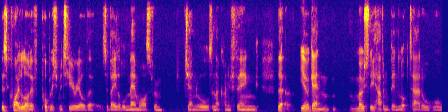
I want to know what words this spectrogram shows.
there's quite a lot of published material that is available, memoirs from generals and that kind of thing. That you know, again, mostly haven't been looked at or, or,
